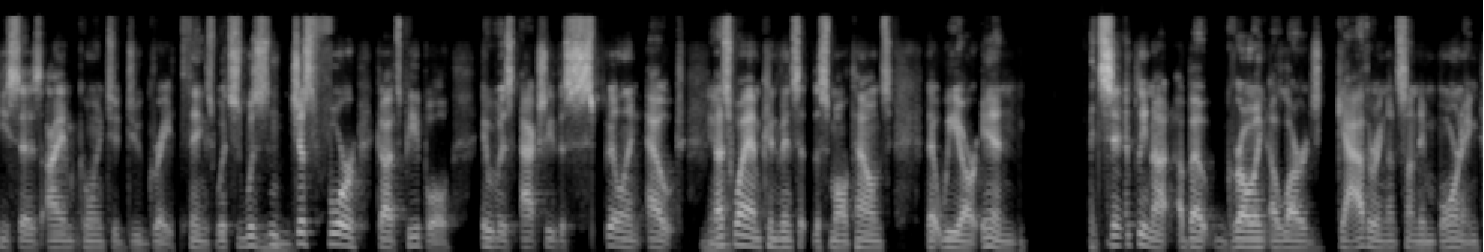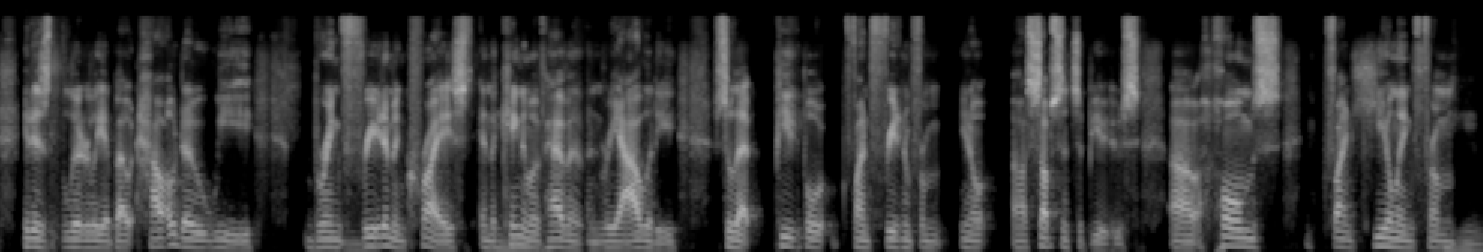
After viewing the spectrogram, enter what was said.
he says, I am going to do great things, which wasn't mm-hmm. just for God's people. It was actually the spilling out. Yeah. That's why I'm convinced that the small towns that we are in, it's simply not about growing a large gathering on Sunday morning. It is literally about how do we bring mm-hmm. freedom in Christ and the mm-hmm. kingdom of heaven reality so that people find freedom from, you know, uh, substance abuse, uh, homes find healing from mm-hmm.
